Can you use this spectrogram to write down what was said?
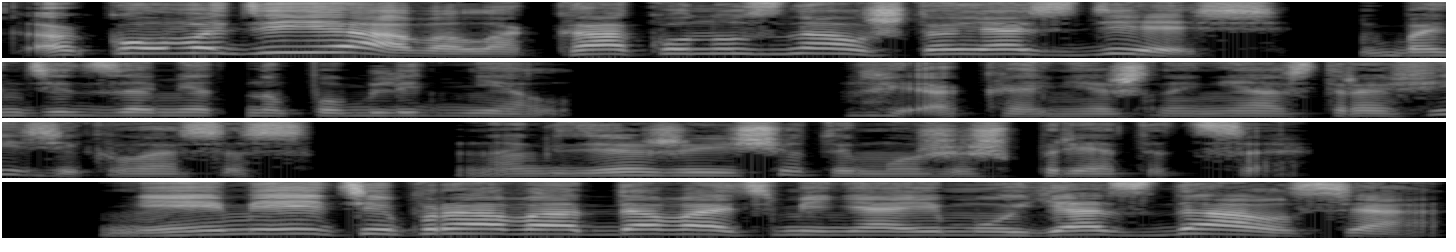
Какого дьявола? Как он узнал, что я здесь? Бандит заметно побледнел. Я, конечно, не астрофизик, Васос, но где же еще ты можешь прятаться? Не имеете права отдавать меня ему, я сдался.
